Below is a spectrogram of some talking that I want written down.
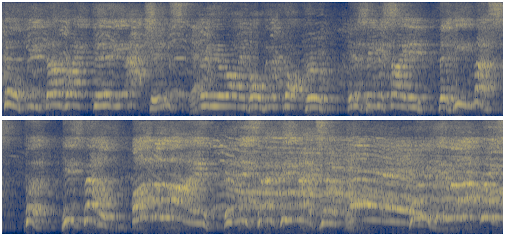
filthy, downright dirty actions Yeah. earlier on involving the Croc crew, it has been decided that he must put his belt on the line in this tag team matchup. What do you think about that, Prince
